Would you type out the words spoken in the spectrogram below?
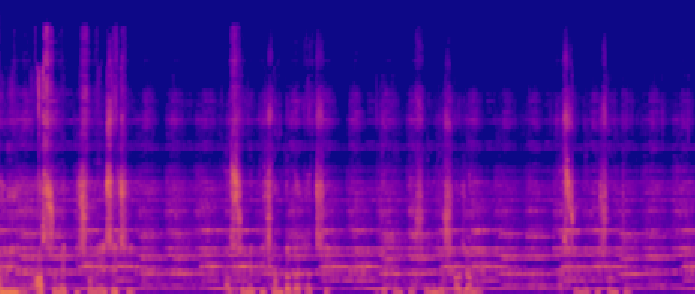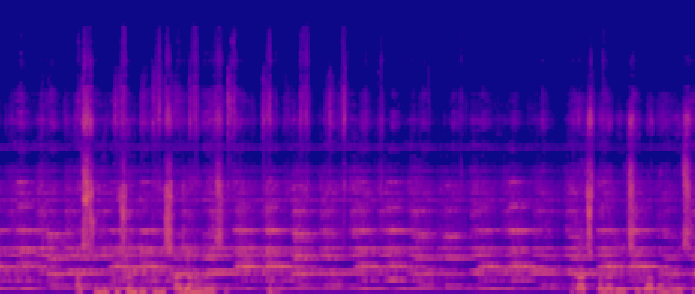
আমি আশ্রমের পিছনে এসেছি। আশ্রমের পিছনটা দেখাচ্ছি। দেখুন, খুব সুন্দর সাজানো আশ্রমের পিছনটি। আশ্রমের পিছনটি খুবই সাজানো রয়েছে। গাছপালা রয়েছে, বাগান রয়েছে,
